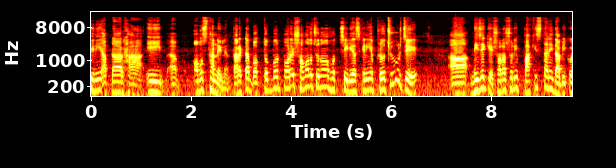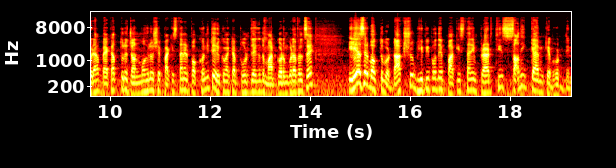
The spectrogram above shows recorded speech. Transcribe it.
তিনি আপনার এই অবস্থান নিলেন? তার একটা বক্তব্যর পরে সমালোচনা হচ্ছে ইলিয়াসকে নিয়ে প্রচুর যে নিজেকে সরাসরি পাকিস্তানি দাবি করা একাত্তরে জন্ম হলো সে পাকিস্তানের পক্ষ নিতে এরকম একটা পোস্ট দিয়ে কিন্তু মাঠ গরম করে ফেলছে। ইলিয়াসের বক্তব্য, ডাকসু ভিপি পদে পাকিস্তানি প্রার্থী সাদিক কায়েমকে ভোট দিন।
